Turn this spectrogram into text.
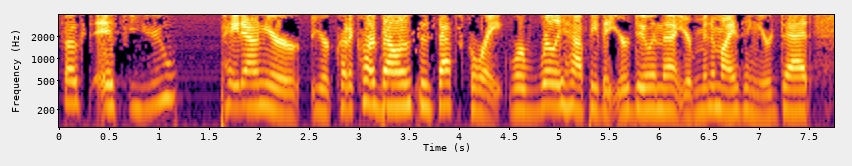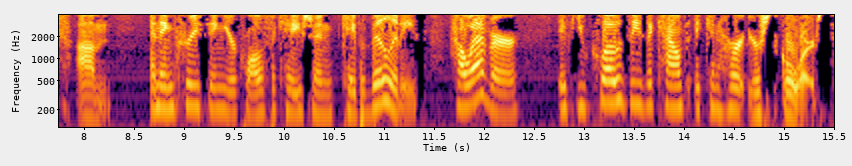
Folks, if you pay down your, your credit card balances, that's great. We're really happy that you're doing that. You're minimizing your debt um, and increasing your qualification capabilities. However, if you close these accounts, it can hurt your scores.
